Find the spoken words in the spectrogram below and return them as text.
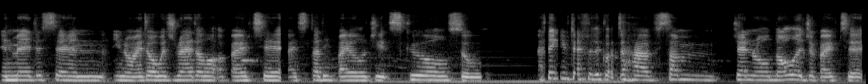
in medicine. You know, I'd always read a lot about it. I studied biology at school, so I think you've definitely got to have some general knowledge about it.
